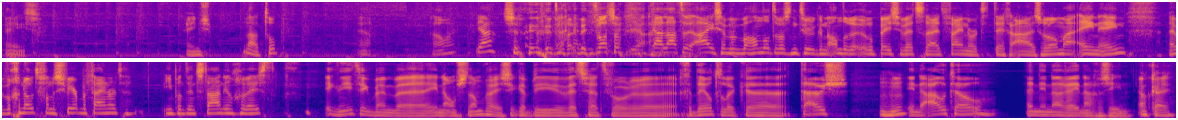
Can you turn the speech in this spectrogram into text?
Eens. Eens. Nou, top. Gaan we? Ja, dit, wa- dit was hem. Ja. laten we Ajax hebben behandeld. Er was natuurlijk een andere Europese wedstrijd. Feyenoord tegen AS Roma, 1-1. Hebben we genoten van de sfeer bij Feyenoord? Iemand in het stadion geweest? Ik niet. Ik ben eh, in Amsterdam geweest. Ik heb die wedstrijd voor eh, gedeeltelijk eh, thuis, Mhm. in de auto en in de arena gezien. Oké.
